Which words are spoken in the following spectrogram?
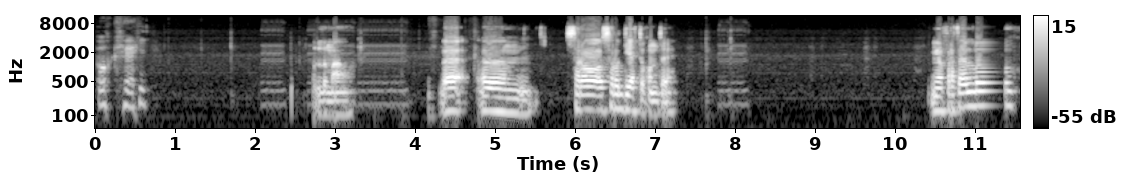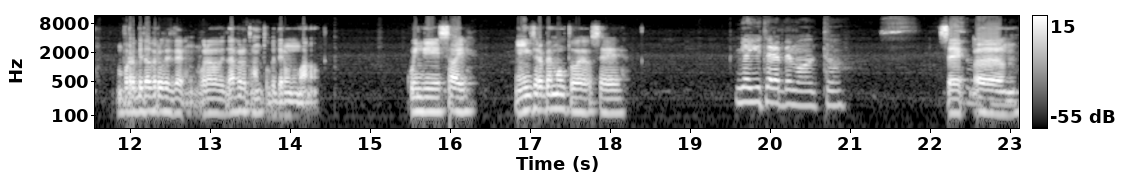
Ok. Allora, Beh, um, sarò, sarò diretto con te. Mio fratello vorrebbe davvero, vedere, vorrebbe davvero tanto vedere un umano. Quindi, sai, mi aiuterebbe molto se... Mi aiuterebbe molto. Se... So... Um,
